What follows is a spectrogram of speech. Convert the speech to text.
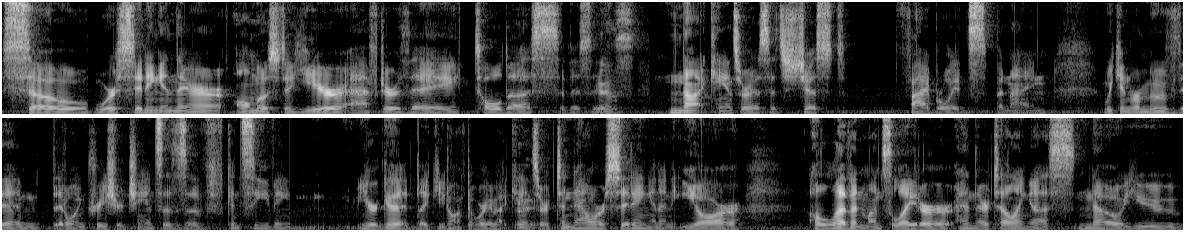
So we're sitting in there almost a year after they told us this is yeah. not cancerous, it's just fibroids benign. We can remove them. It'll increase your chances of conceiving. You're good. Like you don't have to worry about cancer. Right. To now we're sitting in an ER 11 months later and they're telling us, no, you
